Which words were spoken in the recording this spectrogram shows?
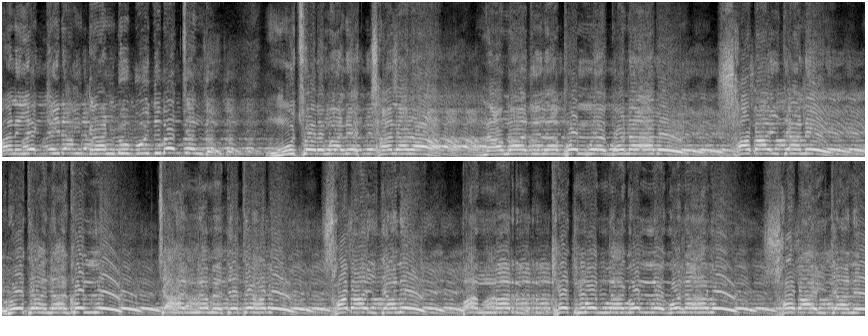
মানে এ কিরাম গান্ডু, বুঝতে পারছেন তো? মুচর মানে ছানারা, নামাজ না পড়লে গোনা হবে। সবাই জানে রোজা না করলে জাহান নামে যেতে হবে। সবাই জানে বাম্মার খেদমত না করলে গোনা হবে। সবাই জানে,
